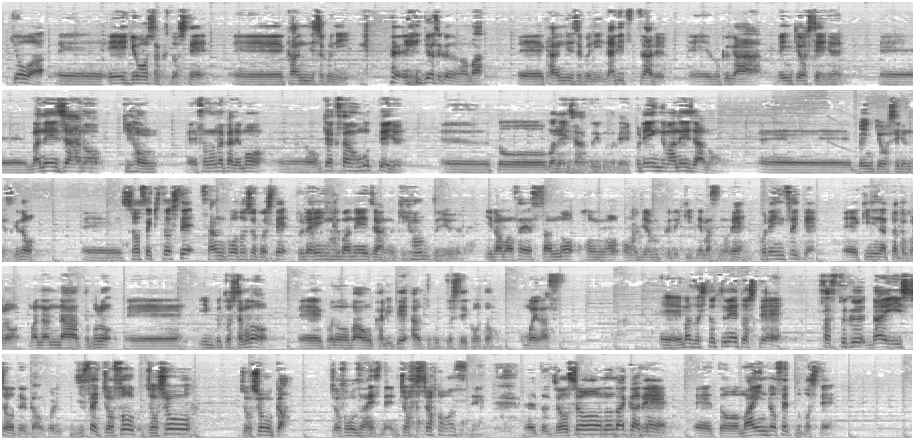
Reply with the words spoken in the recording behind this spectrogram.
今日は、えー、営業職として、えー、管理職に 営業職のまま、えー、管理職になりつつある、え、僕が勉強している、え、マネージャーの基本、え、その中でも、え、お客さんを持っている、えー、と、マネージャーということで、プレイングマネージャーのえー、勉強してるんですけど、えー、書籍として参考図書としてプレイングマネージャーの基本という岩正康さんの本をオーディオブックで聞いてますので、これについて、えー、気になったところ、学んだところ、えー、インプットしたものを、えー、この場を借りてアウトプットしていこうと思います。えー、まず一つ目として、早速第一章というか、これ実際助走、助走、助走か。助走じゃないですね。助走ですね。えっ、と、助走の中で、えっ、ー、と、マインドセットとして、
